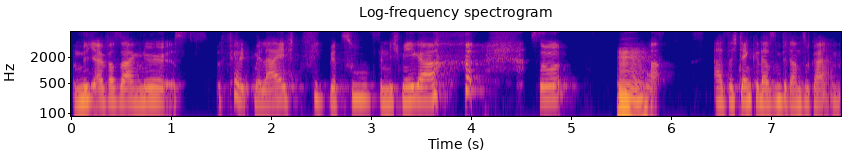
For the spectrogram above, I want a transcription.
Und nicht einfach sagen, nö, es fällt mir leicht, fliegt mir zu, finde ich mega. so. Mhm. Ja. Also ich denke, da sind wir dann sogar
